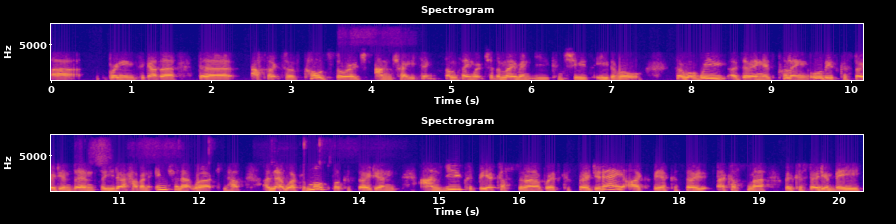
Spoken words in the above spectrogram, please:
uh, bringing together the aspect of cold storage and trading, something which at the moment you can choose either or. So what we are doing is pulling all these custodians in so you don't have an intra-network, you have a network of multiple custodians and you could be a customer with custodian A, I could be a, custod- a customer with custodian B.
